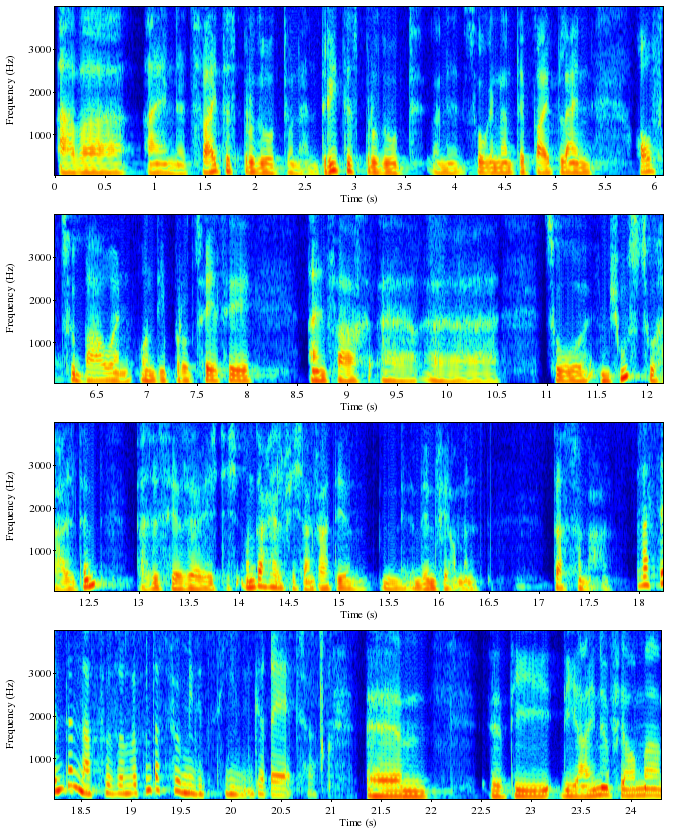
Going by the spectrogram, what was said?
aber ein zweites Produkt und ein drittes Produkt, eine sogenannte Pipeline aufzubauen und die Prozesse einfach äh, äh, so im Schuss zu halten, das ist sehr, sehr wichtig. Und da helfe ich einfach den, den Firmen, das zu machen. Was sind denn das für Firmen? Was sind das für Medizingeräte? Ähm, äh, die, die eine Firma,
